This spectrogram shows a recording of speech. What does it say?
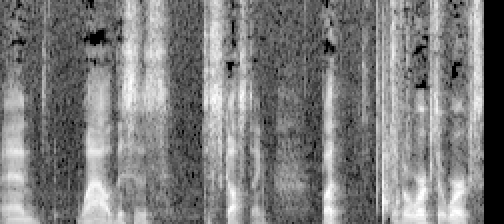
and wow, this is disgusting. But if it works, it works.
